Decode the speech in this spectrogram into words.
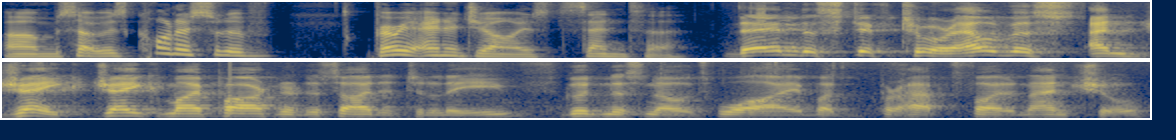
Um, so it was quite a sort of very energized centre. Then the stiff tour. Elvis and Jake, Jake, my partner, decided to leave. Goodness knows why, but perhaps financial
